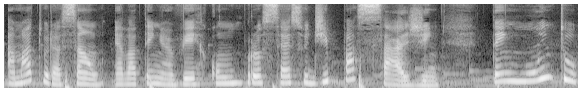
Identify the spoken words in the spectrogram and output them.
A maturação, ela tem a ver com um processo de passagem. Tem muito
